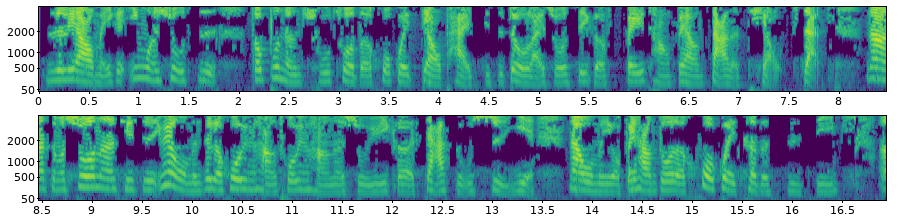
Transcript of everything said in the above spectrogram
资料、每一个英文数字都不能出错的货柜调派，其实对我来说是一个非常非常大的。挑战，那怎么说呢？其实，因为我们这个货运行、托运行呢，属于一个家族事业。那我们有非常多的货柜车的司机，呃，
